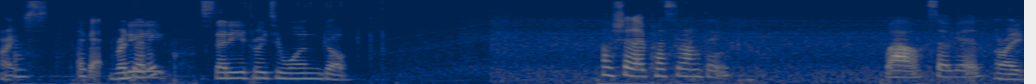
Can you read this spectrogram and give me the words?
All right. S- Okay. Ready, steady, three, two, one, go. Oh shit! I pressed the wrong thing. Wow, so good. All right,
